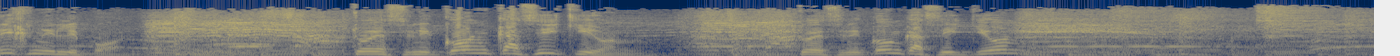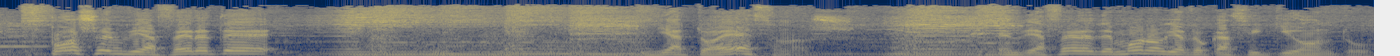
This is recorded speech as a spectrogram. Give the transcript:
Δείχνει λοιπόν το εθνικών καθήκιον το εθνικών καθήκιον πόσο ενδιαφέρεται για το έθνος. Ενδιαφέρεται μόνο για το καθήκιον του.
